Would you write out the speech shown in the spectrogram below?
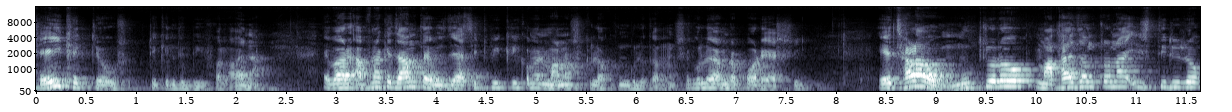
সেই ক্ষেত্রে ওষুধটি কিন্তু বিফল হয় না। এবার আপনাকে জানতে হবে যে অ্যাসিড পিক্রিকামের মানসিক লক্ষণগুলো কেমন সেগুলো আমরা পরে আসি। এছাড়াও মূত্ররোগ, মাথায় যন্ত্রণা, স্ত্রী রোগ,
